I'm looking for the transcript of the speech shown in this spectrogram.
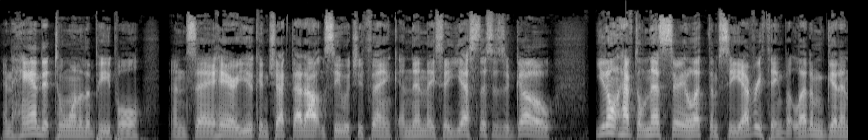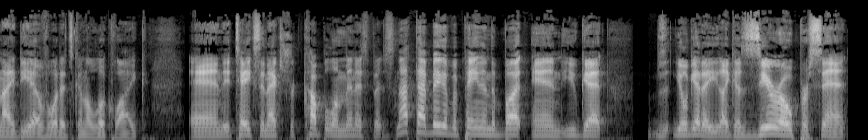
and hand it to one of the people and say, "Here, you can check that out and see what you think." And then they say, "Yes, this is a go." You don't have to necessarily let them see everything, but let them get an idea of what it's going to look like. And it takes an extra couple of minutes, but it's not that big of a pain in the butt, and you get you'll get a like a zero percent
